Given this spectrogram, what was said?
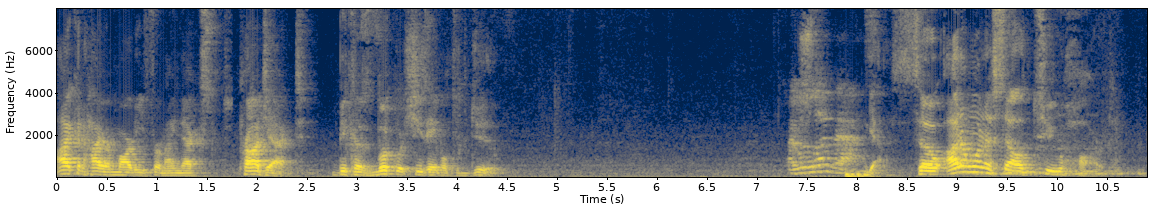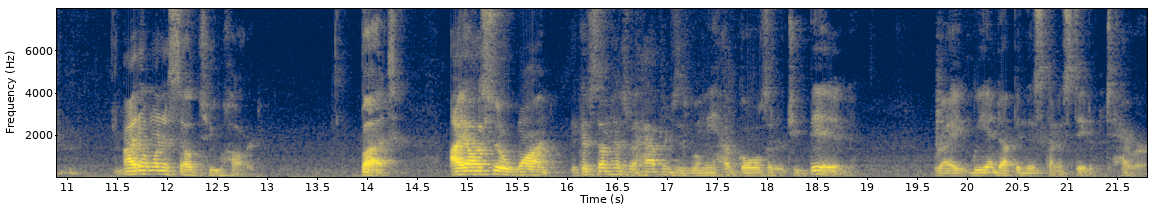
I could hire Marty for my next project because look what she's able to do. I would love that. Yes. So I don't want to sell too hard. I don't want to sell too hard. But I also want, because sometimes what happens is when we have goals that are too big, right, we end up in this kind of state of terror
